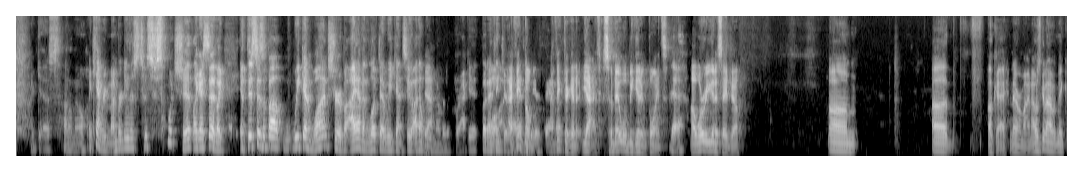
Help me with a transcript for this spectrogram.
I guess I don't know. I can't remember, dude. There's, there's so much shit. Like I said, like if this is about weekend one, sure, but I haven't looked at weekend two. I don't yeah. remember the bracket, but I think you're. I think they'll. I think they're gonna. Yeah, so they will be getting points. Yeah. Uh, what were you gonna say, Joe? Um. Uh, Okay, never mind. I was gonna make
